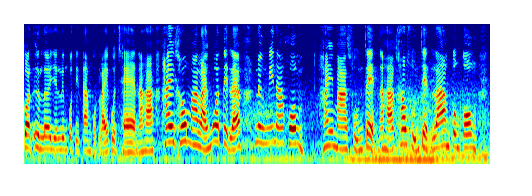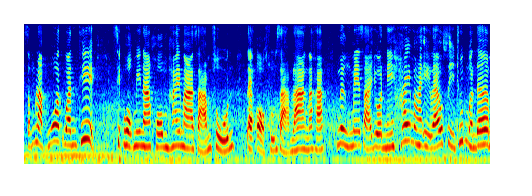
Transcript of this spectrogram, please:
ก่อนอื่นเลยอย่าลืมกดติดตามกดไลค์กดแชร์นะคะ ให้เข้ามาหลายงวดติดแล้ว 1 มีนาคมให้มา 07 นะคะ เข้า 07 ล่างตรงๆสำหรับงวดวันที่ 16 มีนาคมให้มา 30 แต่ออก 03 ล่างนะคะ 1 เมษายนนี้ให้มาอีกแล้ว 4 ชุดเหมือนเดิม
